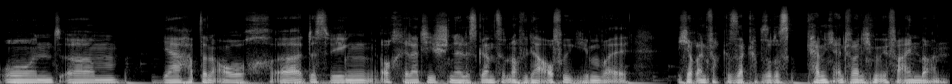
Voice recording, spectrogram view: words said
Und ähm, ja, habe dann auch äh, deswegen auch relativ schnell das Ganze noch wieder aufgegeben, weil ich auch einfach gesagt habe, so das kann ich einfach nicht mit mir vereinbaren.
